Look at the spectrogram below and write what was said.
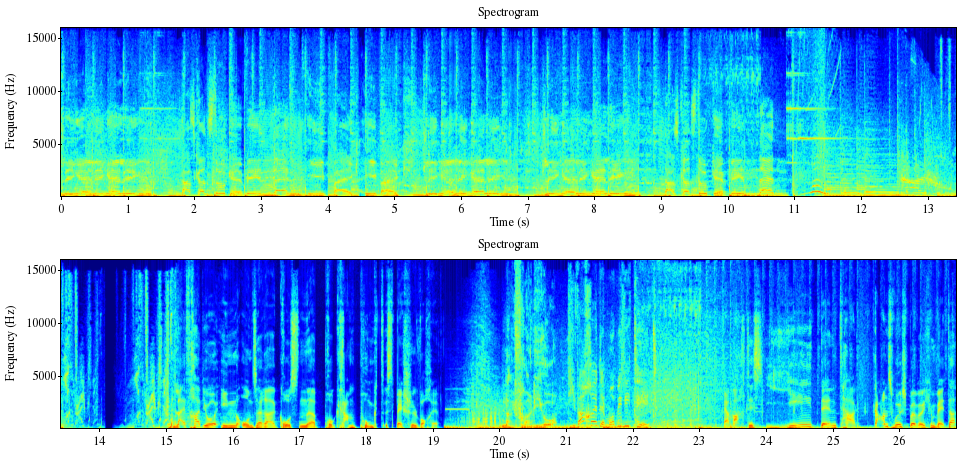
klingelingeling, das kannst du gewinnen. E-Bike, E-Bike, klingelingeling, klingelingeling, das kannst du gewinnen. Live Radio in unserer großen äh, Programmpunkt Special Woche. Live-Radio. Die Woche der Mobilität. Er macht es jeden Tag, ganz wurscht bei welchem Wetter.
